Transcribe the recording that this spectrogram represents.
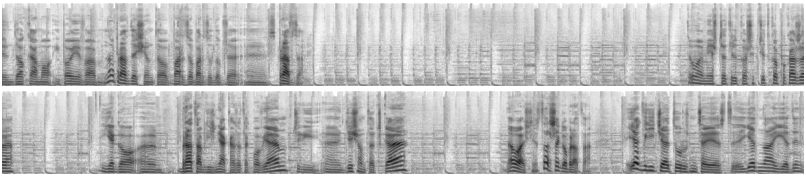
yy, do camo i powiem Wam, naprawdę się to bardzo, bardzo dobrze yy, sprawdza. Tu mam jeszcze tylko szybciutko pokażę jego e, brata bliźniaka, że tak powiem, czyli e, dziesiąteczkę. No właśnie, starszego brata. Jak widzicie, tu różnica jest jedna jedyn,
